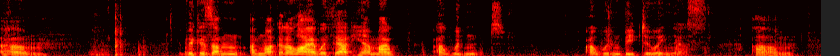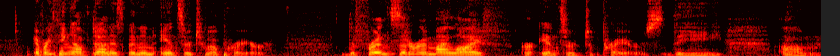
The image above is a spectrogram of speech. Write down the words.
Um, because I'm I'm not going to lie. Without Him, I I wouldn't I wouldn't be doing this. Um, everything I've done has been an answer to a prayer. The friends that are in my life are answer to prayers. The um,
